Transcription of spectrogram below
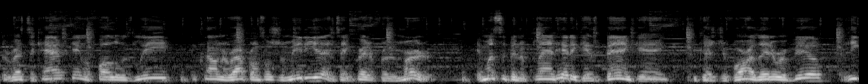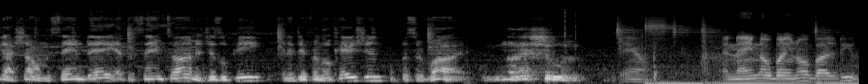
The rest of Cash Gang will follow his lead and clown the rapper on social media and take credit for the murder. It must have been a planned hit against Band Gang because Javar later revealed that he got shot on the same day at the same time as Jizzle P in a different location, but survived. No, that shit was Damn. And ain't nobody know about it either.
